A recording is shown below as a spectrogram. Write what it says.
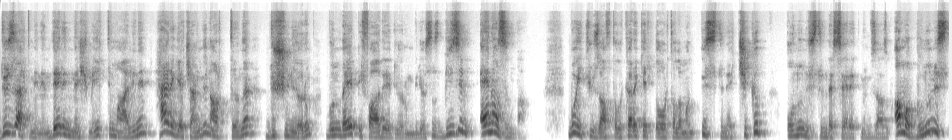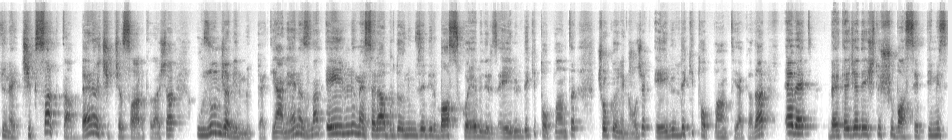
düzeltmenin derinleşme ihtimalinin her geçen gün arttığını düşünüyorum. Bunu da hep ifade ediyorum biliyorsunuz. Bizim en azından bu 200 haftalık hareketli ortalamanın üstüne çıkıp onun üstünde seyretmemiz lazım. Ama bunun üstüne çıksak da ben açıkçası arkadaşlar uzunca bir müddet yani en azından Eylül'ü mesela burada önümüze bir bas koyabiliriz. Eylül'deki toplantı çok önemli olacak. Eylül'deki toplantıya kadar evet BTC'de işte şu bahsettiğimiz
